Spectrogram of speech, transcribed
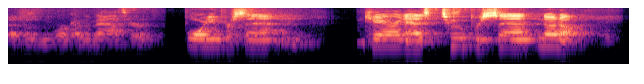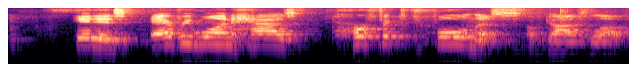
that doesn't work on the math here. 40% and Karen has 2%. No, no. It is everyone has perfect fullness of God's love.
